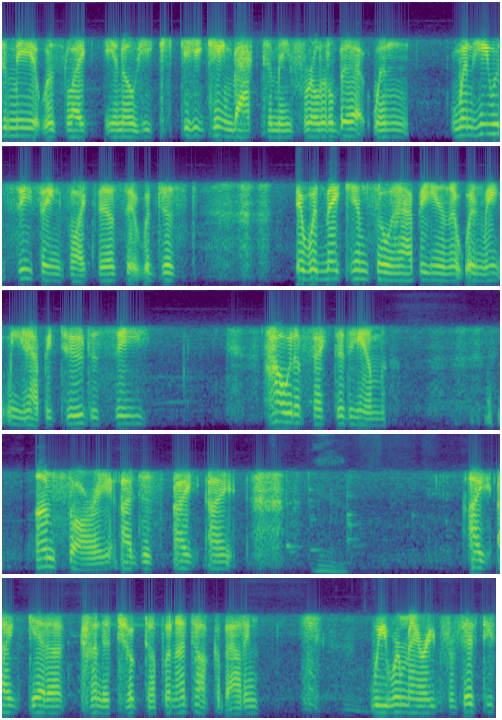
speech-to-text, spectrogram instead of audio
to me, it was like you know he he came back to me for a little bit when when he would see things like this. It would just it would make him so happy, and it would make me happy too to see how it affected him. I'm sorry. I just I I I I get uh, a kind of choked up when I talk about him. We were married for 56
